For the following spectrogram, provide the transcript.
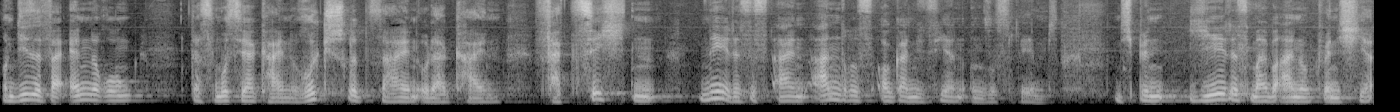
Und diese Veränderung, das muss ja kein Rückschritt sein oder kein Verzichten. Nee, das ist ein anderes Organisieren unseres Lebens. Ich bin jedes Mal beeindruckt, wenn ich hier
